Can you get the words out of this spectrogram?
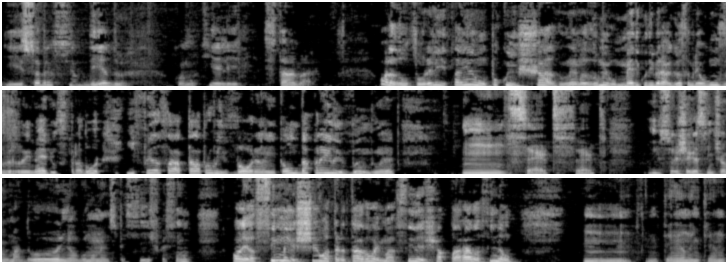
E sobre o seu dedo, como que ele está agora? Olha, doutor, ele tá ainda um pouco inchado, né? Mas o meu médico de Bragança me deu alguns remédios pra dor e fez essa tala provisória, né? Então dá pra ir levando, né? Hum, certo, certo. E o senhor chega a sentir alguma dor em algum momento específico, assim? Olha, se mexer ou apertar, dói, mas se deixar parado assim, não. Hum, entendo, entendo.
